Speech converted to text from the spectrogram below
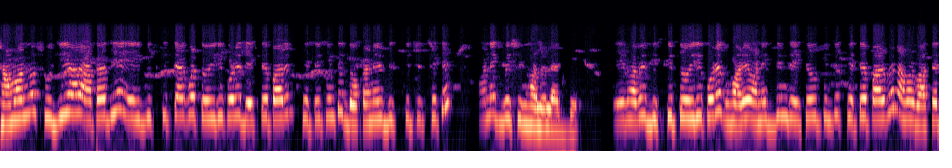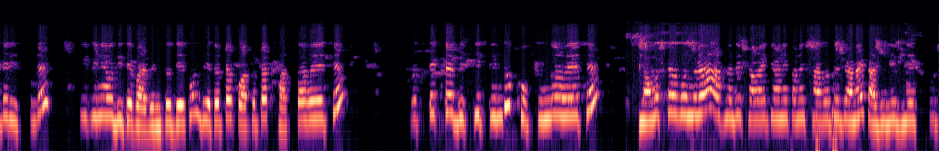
সামান্য সুজি আর আটা দিয়ে এই বিস্কিটটা একবার তৈরি করে দেখতে পারেন। খেতে কিন্তু দোকানের বিস্কিটের থেকে অনেক বেশি ভালো লাগবে। এইভাবে বিস্কিট তৈরি করে ঘরে অনেকদিন রেখেও কিন্তু খেতে পারবেন। আবার বাচ্চাদের স্কুলে টিফিনেও দিতে পারবেন। তো দেখুন, ভেতরটা কতটা খাস্তা হয়েছে। প্রত্যেকটা বিস্কিট কিন্তু খুব সুন্দর হয়েছে। নমস্কার বন্ধুরা, আপনাদের সবাইকে অনেক অনেক স্বাগত জানাই কাজুলি ভিলেজ ফুড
